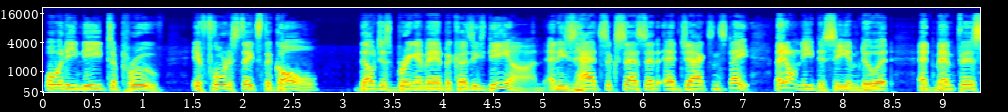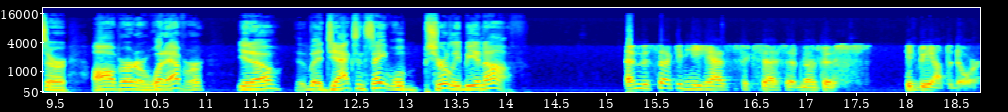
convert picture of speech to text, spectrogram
What would he need to prove? If Florida State's the goal, they'll just bring him in because he's Deion and he's had success at, at Jackson State. They don't need to see him do it at Memphis or Auburn or whatever. You know, but Jackson State will surely be enough. And the second he has success at Memphis, he'd be out the door.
